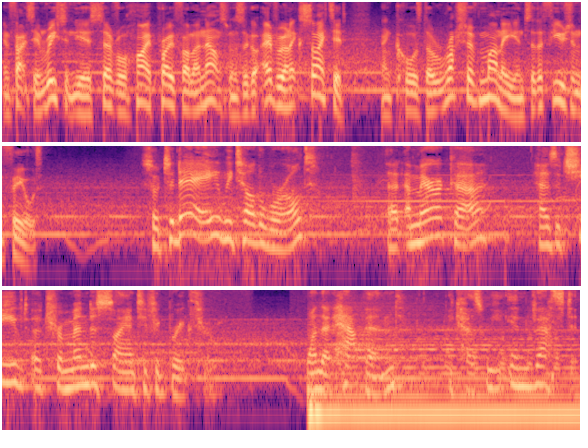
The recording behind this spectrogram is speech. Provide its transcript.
In fact, in recent years, several high profile announcements have got everyone excited and caused a rush of money into the fusion field. So today we tell the world that America has achieved a tremendous scientific breakthrough. One that happened because we invested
